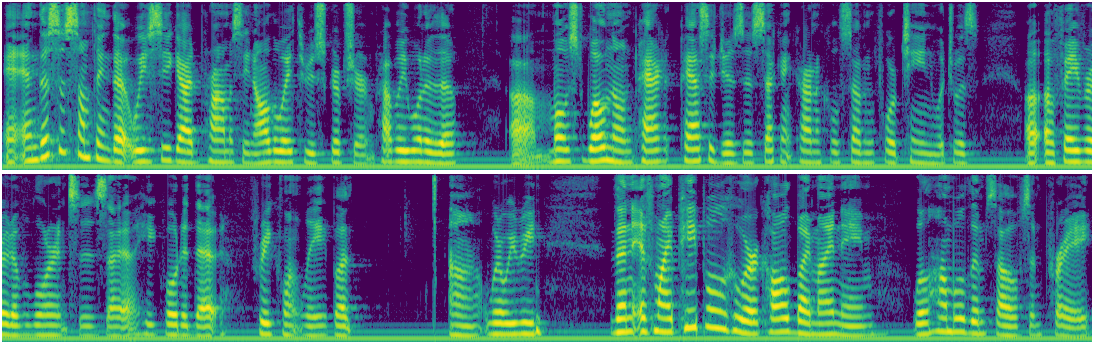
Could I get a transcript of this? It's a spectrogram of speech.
And, and this is something that we see God promising all the way through Scripture. And probably one of the um, most well-known pa- passages is Second Chronicles 7:14, which was a, a, favorite of Lawrence's. Uh, he quoted that frequently, but uh, where we read, then, if my people who are called by my name will humble themselves and pray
